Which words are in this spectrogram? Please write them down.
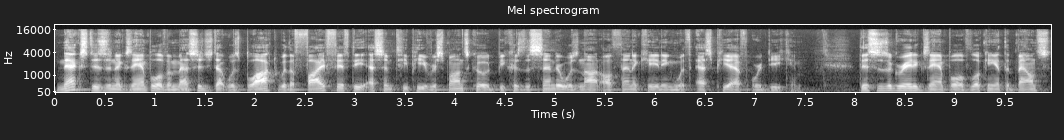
Next is an example of a message that was blocked with a 550 SMTP response code because the sender was not authenticating with SPF or DKIM. This is a great example of looking at the bounce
